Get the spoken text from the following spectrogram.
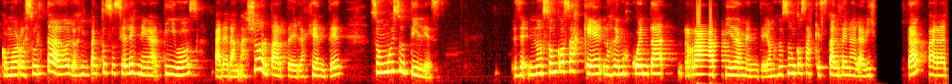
como resultado, los impactos sociales negativos para la mayor parte de la gente son muy sutiles no son cosas que nos demos cuenta rápidamente, digamos, no son cosas que salten a la vista para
